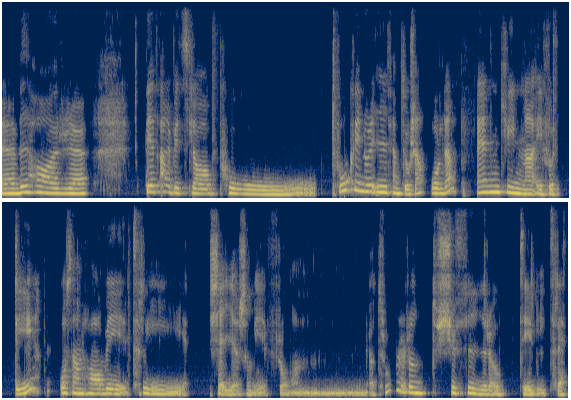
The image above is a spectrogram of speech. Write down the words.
Eh, vi har eh, det är ett arbetslag på två kvinnor i 50-årsåldern. En kvinna i 40 och sen har vi tre tjejer som är från jag tror runt 24 upp till 30.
